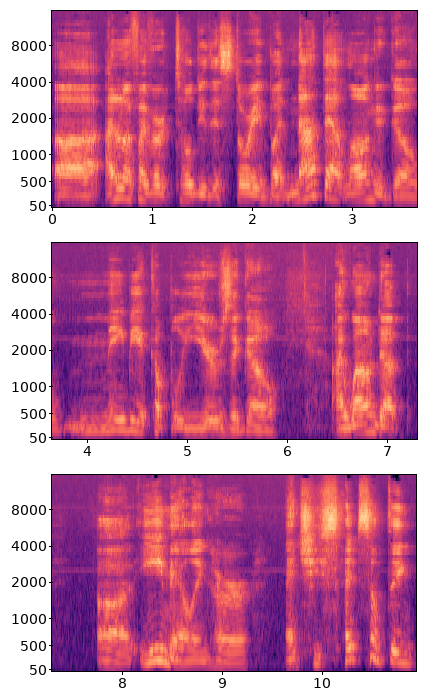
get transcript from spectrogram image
Uh, I don't know if I've ever told you this story, but not that long ago, maybe a couple years ago, I wound up uh, emailing her, and she said something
